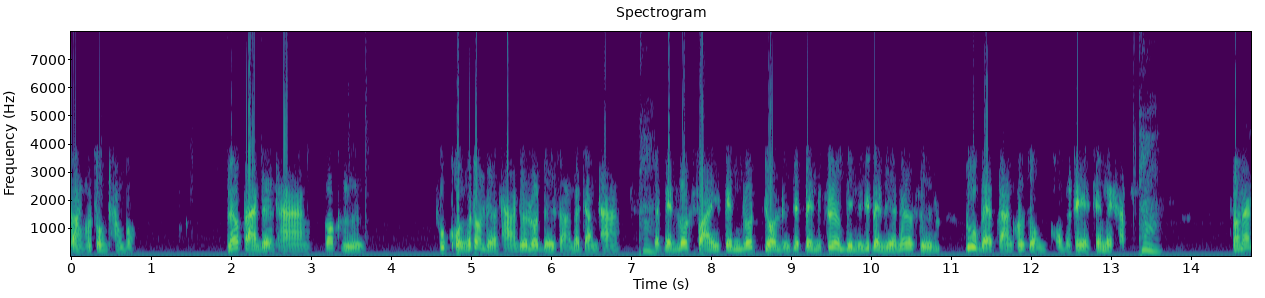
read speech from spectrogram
การขนส่งทางบก แล้วการเดินทางก็คือ ทุกคนก็ต้องเดินทางด้วยรถโดยสารประจำทางค่ะจะเป็นรถไฟเป็นรถยนต์หรือจะเป็นเครื่องบินหรือจะเป็นเรือนั่นก็คือรูปแบบการขนส่งของประเทศใช่ไหมครับค่ะเพราะฉะนั้น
